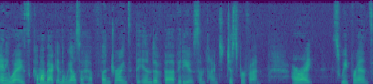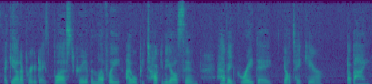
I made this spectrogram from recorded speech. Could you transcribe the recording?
anyways, come on back. And then we also have fun drawings at the end of the videos sometimes, just for fun. All right, sweet friends, again, I pray your day is blessed, creative, and lovely. I will be talking to y'all soon. Have a great day. Y'all take care. Bye-bye.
